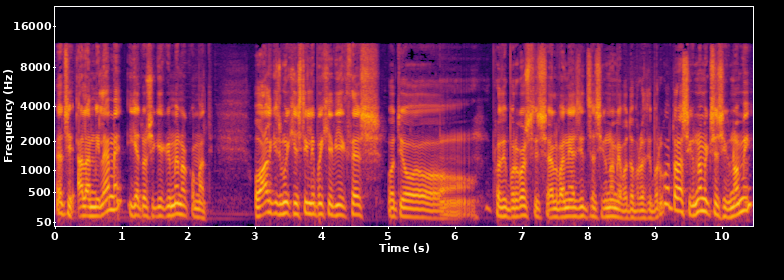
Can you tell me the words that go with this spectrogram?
Έτσι. Αλλά μιλάμε για το συγκεκριμένο κομμάτι. Ο Άλκης μου είχε στείλει που είχε βγει χθες ότι ο πρωθυπουργός της Αλβανίας ζήτησε συγγνώμη από τον πρωθυπουργό. Τώρα συγγνώμη, ξεσυγγνώμη.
